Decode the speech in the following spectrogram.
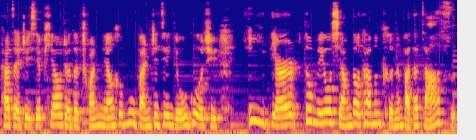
他在这些飘着的船梁和木板之间游过去，一点儿都没有想到他们可能把他砸死。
